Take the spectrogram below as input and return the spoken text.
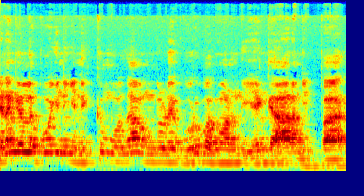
இடங்கள்ல போய் நீங்க நிற்கும்போது தான் உங்களுடைய குரு பகவான் வந்து இயங்க ஆரம்பிப்பார்.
